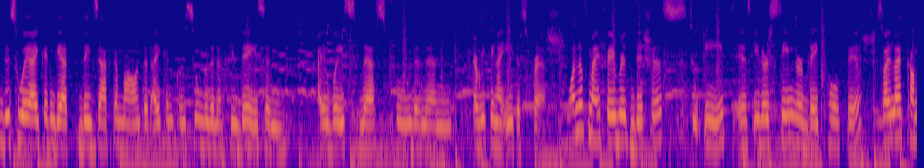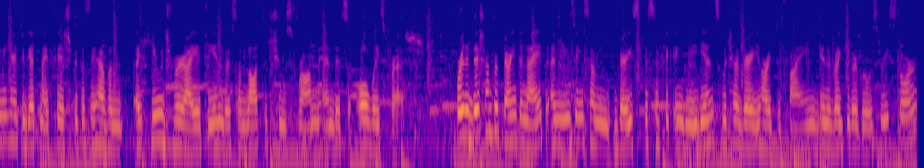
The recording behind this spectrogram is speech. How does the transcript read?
And this way I can get the exact amount that I can consume within a few days and I waste less food and then everything I eat is fresh. One of my favorite dishes to eat is either steamed or baked whole fish. So I like coming here to get my fish because they have a, a huge variety and there's a lot to choose from and it's always fresh. For the dish I'm preparing tonight, I'm using some very specific ingredients which are very hard to find in a regular grocery store.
